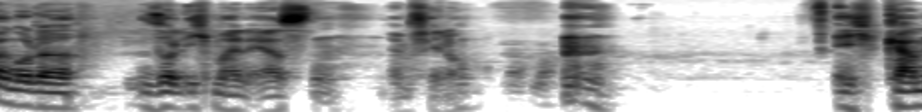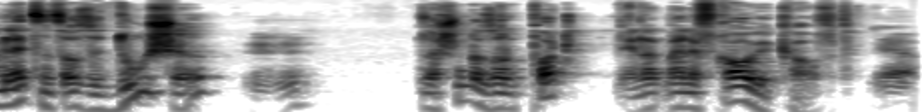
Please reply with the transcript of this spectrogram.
Anfangen oder soll ich meinen ersten Empfehlung? Ich kam letztens aus der Dusche, Mhm. da stand da so ein Pott, den hat meine Frau gekauft. Ja,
